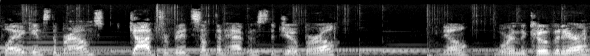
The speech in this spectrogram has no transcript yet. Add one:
play against the Browns. God forbid something happens to Joe Burrow. You know, we're in the COVID era.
